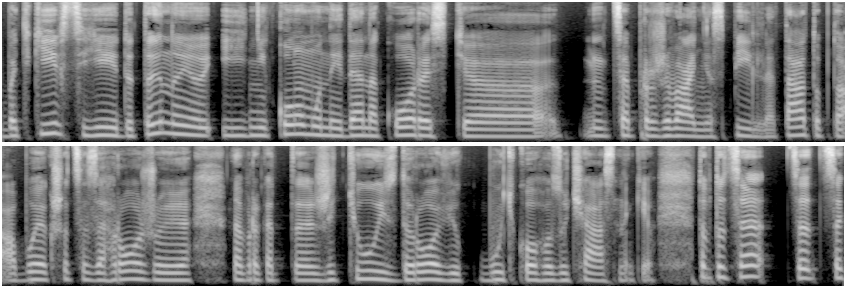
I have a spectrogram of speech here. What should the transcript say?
батьків з цією дитиною, і нікому не йде на користь е, це проживання спільне. Та тобто, або якщо це загрожує, наприклад, життю і здоров'ю будь-кого з учасників, тобто це. Це це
